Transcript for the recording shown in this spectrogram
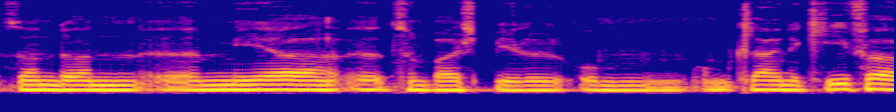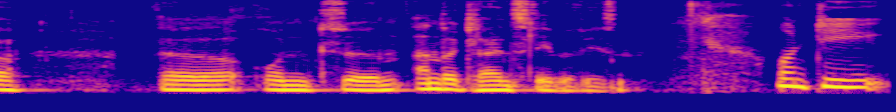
sondern äh, mehr äh, zum Beispiel um, um kleine Käfer äh, und äh, andere Kleinstlebewesen. Und die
